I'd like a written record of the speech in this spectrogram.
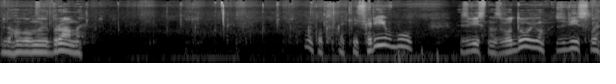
до головної брами. Ну, тут якийсь рів був, звісно, з водою звісли.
